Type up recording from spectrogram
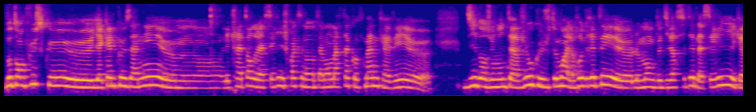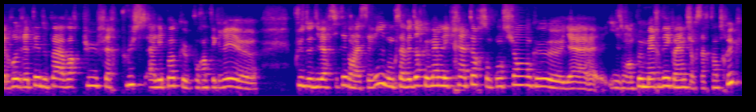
D'autant plus que euh, il y a quelques années, les créateurs de la série, je crois que c'est notamment Martha Kaufman qui avait dit dans une interview que justement elle regrettait le manque de diversité de la série et qu'elle regrettait de ne pas avoir pu faire plus à l'époque pour intégrer euh, plus de diversité dans la série. Donc ça veut dire que même les créateurs sont conscients qu'ils euh, ont un peu merdé quand même sur certains trucs.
